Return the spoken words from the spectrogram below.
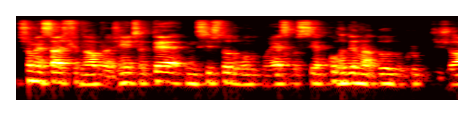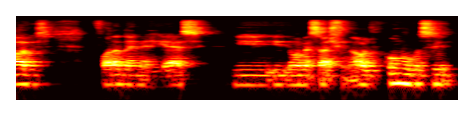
sua mensagem final para a gente. Até, não sei se todo mundo conhece, você é coordenador do grupo de jovens fora da MRS e, e uma mensagem final de como você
